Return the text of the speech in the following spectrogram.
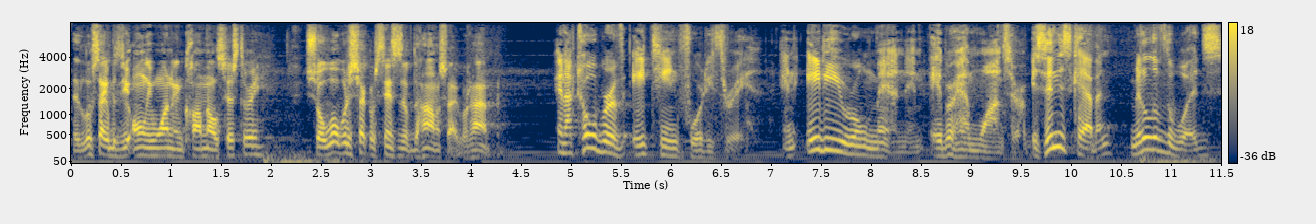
It looks like it was the only one in Carmel's history. So, what were the circumstances of the homicide? What happened? In October of 1843, An 80 year old man named Abraham Wanzer is in his cabin, middle of the woods,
